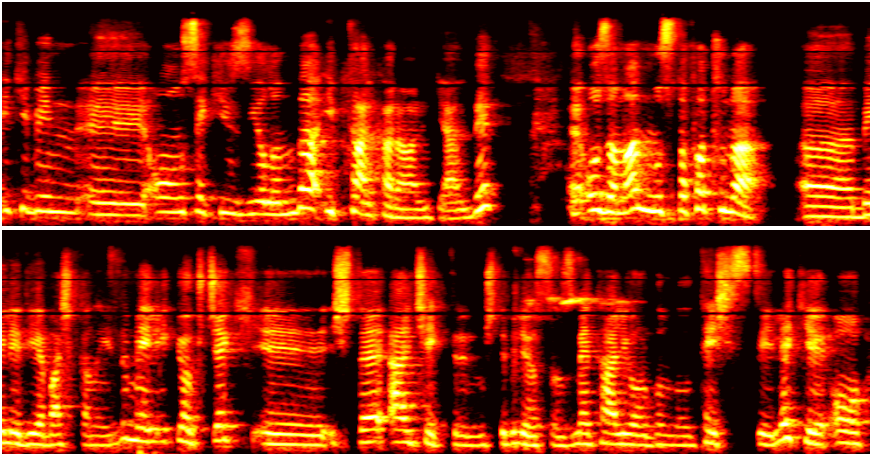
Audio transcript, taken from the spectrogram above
2018 e, yılında iptal kararı geldi. E, o zaman Mustafa Tuna belediye başkanıydı. Melik Gökçek işte el çektirilmişti biliyorsunuz metal yorgunluğu teşhisiyle ki o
